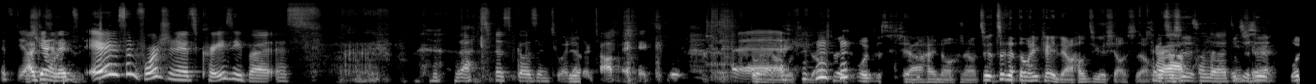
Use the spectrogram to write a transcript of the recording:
It's again, it's crazy. it's unfortunate, it's crazy, but it's that just goes into another topic. 对啊，我知道，所以我想要还能还能这这个东西可以聊好几个小时啊。对啊我只是真的我只的确是我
